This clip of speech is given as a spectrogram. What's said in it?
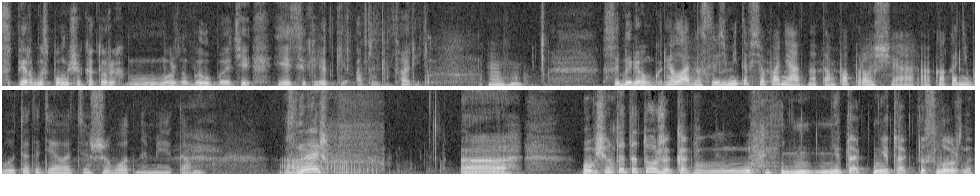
спермы, с помощью которых можно было бы эти яйцеклетки оплодотворить. Угу. Соберем, говорит. Ну ладно, с людьми-то все понятно, там попроще. А как они будут это делать с животными? Там? Знаешь, а, в общем-то, это тоже как не так не так-то сложно.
